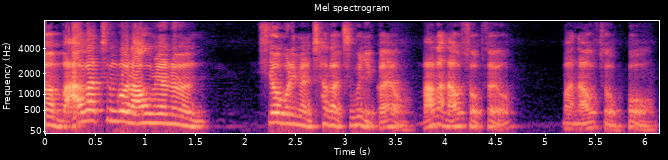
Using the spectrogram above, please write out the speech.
자, 마 같은 거 나오면은 씌워버리면 차가 죽으니까요. 마가 나올 수 없어요. 마 나올 수 없고.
